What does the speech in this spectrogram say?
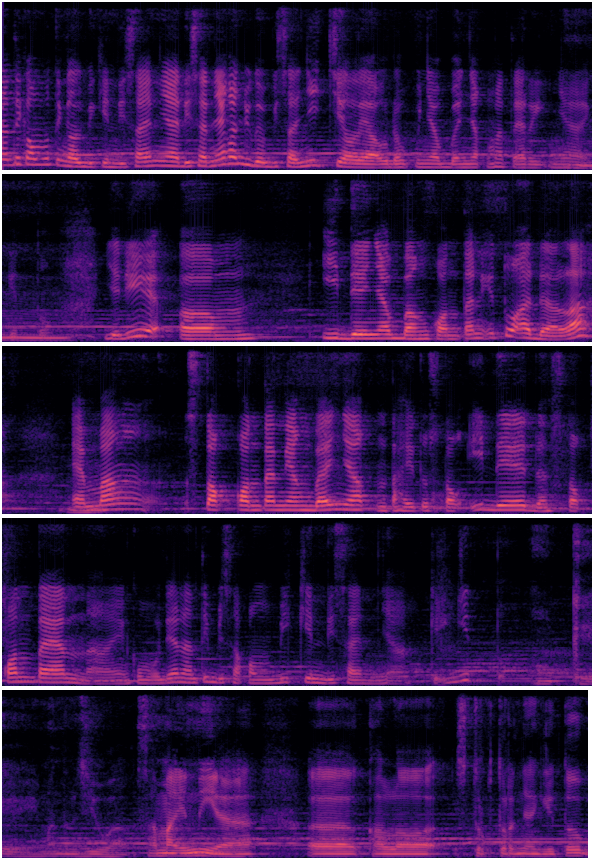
nanti kamu tinggal bikin desainnya. Desainnya kan juga bisa nyicil ya udah punya banyak materinya gitu. Jadi em, idenya bank konten itu adalah emang stok konten yang banyak. Entah itu stok ide dan stok konten. Nah yang kemudian nanti bisa kamu bikin desainnya. Kayak gitu. Oke, mantap jiwa. Sama ini ya, eh, kalau strukturnya gitu,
